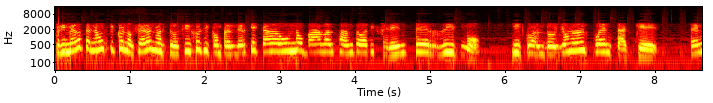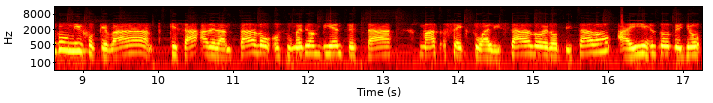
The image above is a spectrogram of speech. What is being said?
Primero tenemos que conocer a nuestros hijos y comprender que cada uno va avanzando a diferente ritmo. Y cuando yo me doy cuenta que tengo un hijo que va quizá adelantado o su medio ambiente está más sexualizado, erotizado, ahí es donde yo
